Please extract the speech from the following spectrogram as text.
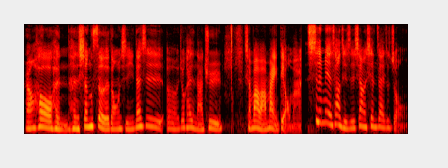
然后很很生涩的东西，但是呃，就开始拿去想办法把它卖掉嘛。市面上其实像现在这种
